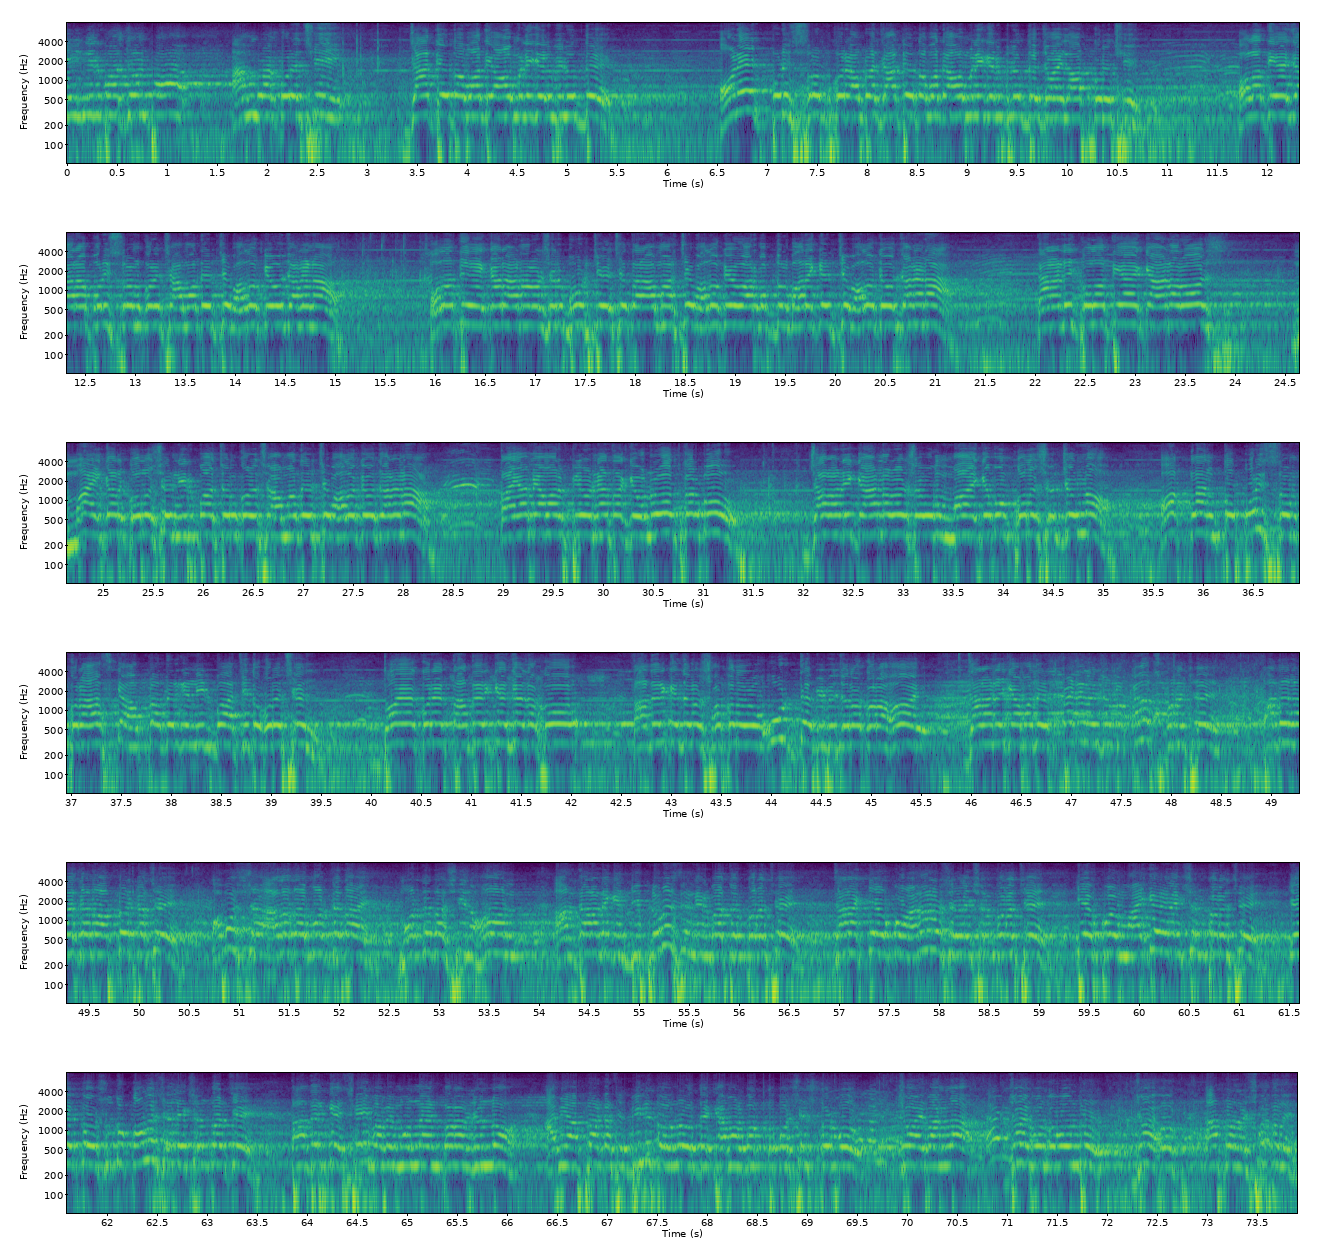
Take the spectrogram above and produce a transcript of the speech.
এই নির্বাচনটা আমরা করেছি জাতীয়তাবাদী আওয়ামী লীগের বিরুদ্ধে। অনেক পরিশ্রম করে আমরা জাতীয়তাবাদী আওয়ামী লীগের বিরুদ্ধে জয় লাভ করেছি। কলাতিয়ায় যারা পরিশ্রম করেছে, আমাদের চেয়ে ভালো কেউ জানে না। কলাতিয়ায় কারা আনারসের ভোট চেয়েছে, তারা আমার চেয়ে ভালো কেউ, আর আব্দুল বারেকের চেয়ে ভালো কেউ জানে না। কারানি কলাতিয়ায় কে আনারস, মাইকার কলসে নির্বাচন করেছে, আমাদের চেয়ে ভালো কেউ জানে অনুরোধ করব, যারা নাকি আনারস এবং মাইক এবং কলসের জন্য অক্লান্ত পরিশ্রম করে আজকে আপনাদেরকে নির্বাচিত করেছেন, দয়া করে তাদেরকে যেন তাদেরকে যেন সকলের ঊর্ধ্বে বিবেচনা করা হয়। যারা নাকি আমাদের প্যানেলের জন্য কাজ করেছে তাদের যেন আপনার কাছে অবশ্যই আলাদা মর্যাদায় মর্যাদাসীন হন। আর যারা নাকি ডিপ্লোমেসি নির্বাচন করেছে যারা কেউ কেউ আনারস ইলেকশন করেছে কেউ কেউ মাইকের ইলেকশন করেছে কেউ কেউ শুধু কলেজ ইলেকশন করেছে তাদেরকে সেইভাবে মূল্যায়ন করার জন্য আমি আপনার কাছে বিনীত অনুরোধ দেখে আমার বক্তব্য শেষ করব। জয় বাংলা, জয় বঙ্গবন্ধু, জয় হোক আপনাদের সকলে।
